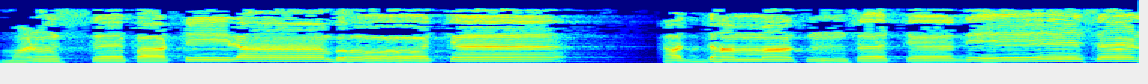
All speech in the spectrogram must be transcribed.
මනුස්ස පටිලාභෝච අද්ධම්මස්ස ච දේශනා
